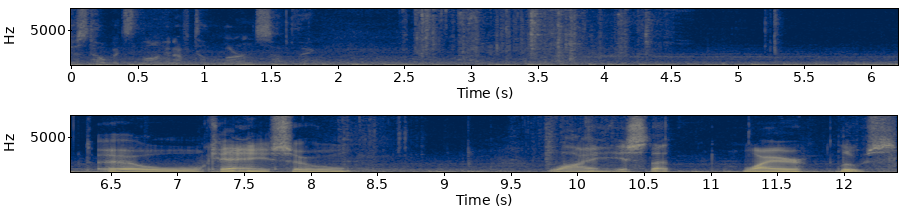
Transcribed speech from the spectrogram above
Just hope it's long enough to learn something. Okay, so why is that wire loose?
